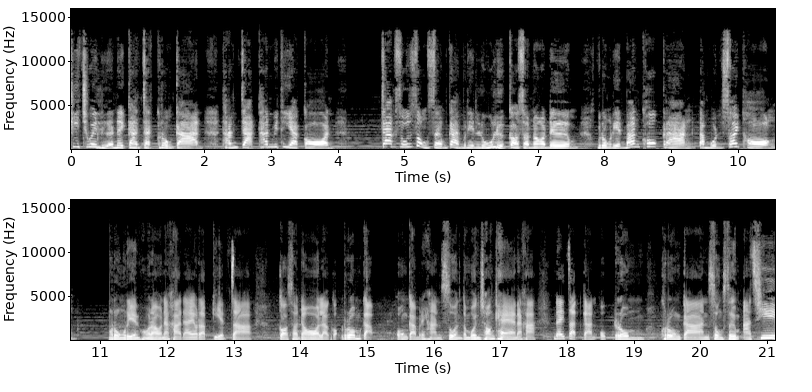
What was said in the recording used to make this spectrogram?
ที่ช่วยเหลือในการจัดโครงการ ทั้งจากท่านวิทยากรจากศูนย์ส่งเสริมการเรียนรู้หรือกศนเดิม โรงเรียนบ้านโคกกลาง ตำบลสร้อยทอง โรงเรียนของเรานะคะ ได้รับเกียรติจากกศนแล้วก็ร่วมกับ องค์การบริหารส่วนตำบลช่องแคนะคะ ได้จัดการอบรม โครงการส่งเสริมอาชีพ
